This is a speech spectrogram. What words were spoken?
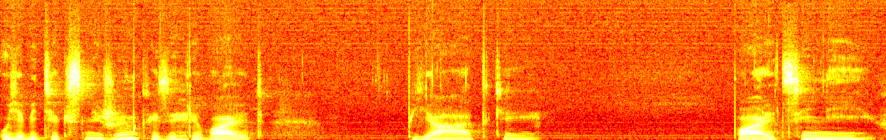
уявіть, як сніжинки зігрівають п'ятки, пальці ніг.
